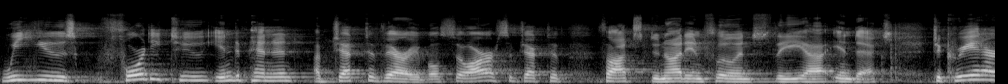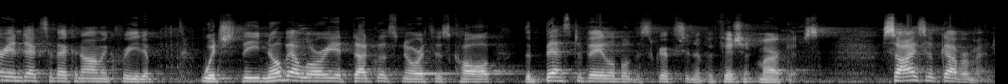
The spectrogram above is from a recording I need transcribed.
We use 42 independent objective variables, so our subjective thoughts do not influence the uh, index, to create our index of economic freedom which the Nobel laureate Douglass North has called the best available description of efficient markets. Size of government.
